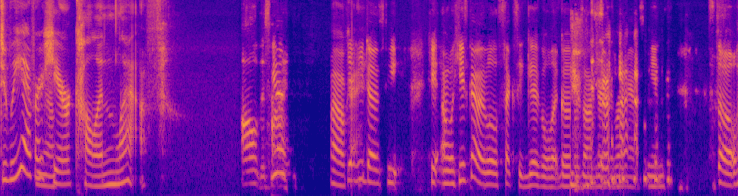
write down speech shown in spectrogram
Do we ever Yeah. hear Cullen laugh? all the Yeah. time. Oh, okay. Yeah, he does. He he oh he's got a little sexy giggle that goes on during the romance scene. So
